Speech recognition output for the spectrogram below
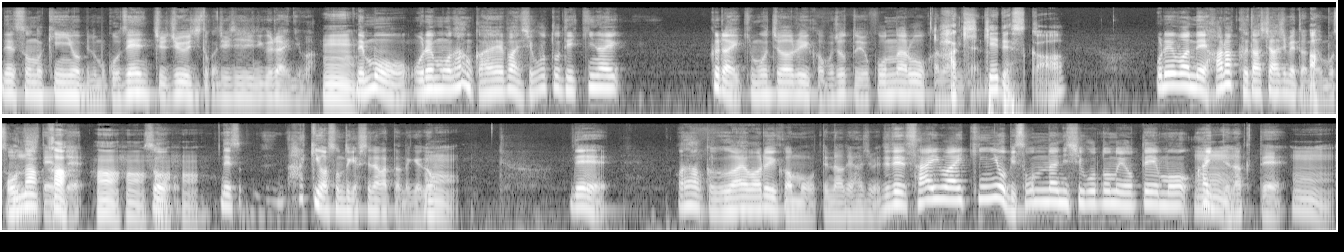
で、その金曜日のもう午前中10時とか11時ぐらいには。うん。でもう俺もなんかやばい仕事できないくらい気持ち悪いからもうちょっと横になろうかなみたいな吐き気ですか？俺はね腹下し始めたんだあよもう、そおの時点腹。ではんはんはんそうで吐きはその時はしてなかったんだけど、うん。であなんか具合悪いかもってなり始めてで幸い金曜日そんなに仕事の予定も入ってなくて、うん。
